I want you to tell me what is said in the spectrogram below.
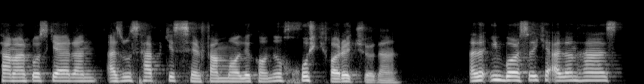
تمرکز کردن. از اون سبک صرفا مالکانه خشک خارج شدن. الان این بارسایی که الان هست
